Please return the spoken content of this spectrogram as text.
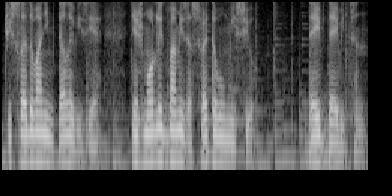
či sledovaním televízie, než modlitbami za svetovú misiu. Dave Davidson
